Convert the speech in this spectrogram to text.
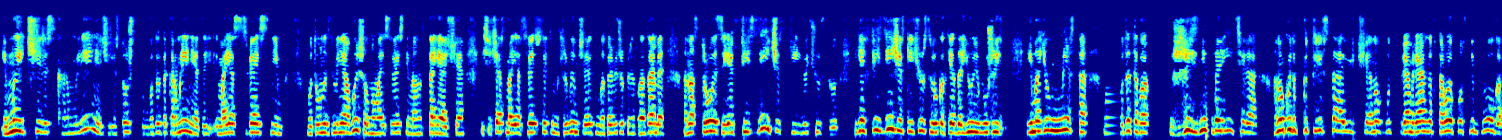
И мы через кормление, через то, что вот это кормление, это моя связь с ним, вот он из меня вышел, но моя связь с ним, она настоящая. И сейчас моя связь с этим живым человеком, который вижу перед глазами, она строится, я физически ее чувствую. Я физически чувствую, как я даю ему жизнь. И мое место вот этого жизнедарителя, оно какое-то потрясающее, оно вот прям реально второе после Бога.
